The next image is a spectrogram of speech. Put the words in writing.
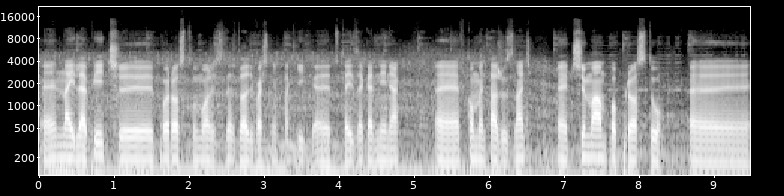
e, najlepiej, czy po prostu możecie też dać właśnie w takich e, tutaj zagadnieniach e, w komentarzu znać, e, czy mam po prostu e,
